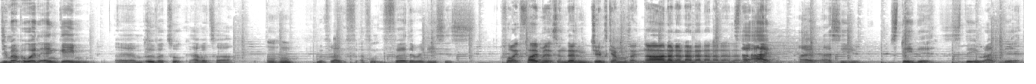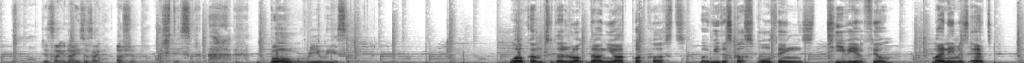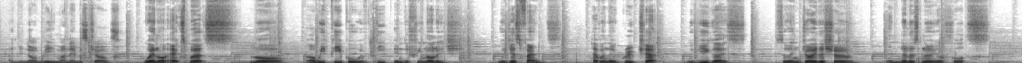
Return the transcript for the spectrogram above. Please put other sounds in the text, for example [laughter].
Do you remember when Endgame um, overtook Avatar mm-hmm. with like I think further releases? For like five minutes, and then James Cameron was like, "No, no, no, no, no, no, no, no." no." I, I, I see you. Stay there. Stay right there. [laughs] Just like no, he's just like Usher. Watch this. [laughs] Boom. Release. Welcome to the Lockdown Yard podcast, where we discuss all things TV and film. My name is Ed, and you know me. My name is Charles. We're not experts, nor are we people with deep industry knowledge. We're just fans, having a group chat with you guys. So enjoy the show and let us know your thoughts.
